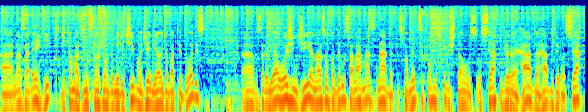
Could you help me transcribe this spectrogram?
A Nazaré Henrique, de Tomazinho, São João de Meriti. Bom dia, Eliel e debatedores. Ah, pastor Eliel, hoje em dia nós não podemos falar mais nada, principalmente se formos cristãos. O certo virou errado, o errado virou certo.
